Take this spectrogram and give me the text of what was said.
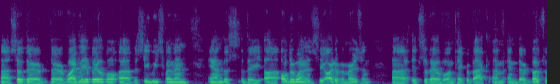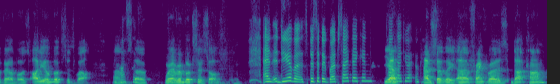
Uh, so they're they're widely available. Uh, the Sea We Swim In, and the the uh, older one is The Art of Immersion. it's available in paperback, um, and they're both available as audiobooks as well. Um, awesome. So wherever books are sold. And do you have a specific website they can yeah, okay. absolutely. Uh, frankrose.com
